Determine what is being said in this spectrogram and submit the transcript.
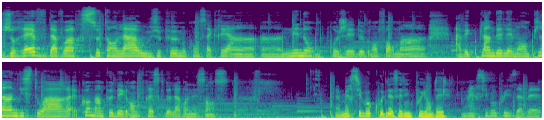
je rêve d'avoir ce temps-là où je peux me consacrer à un, un énorme projet de grand format avec plein d'éléments, plein d'histoires, comme un peu des grandes fresques de la Renaissance. Merci beaucoup Nazaline Pouillandé. Merci beaucoup Isabelle.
